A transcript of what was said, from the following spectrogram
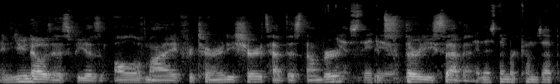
and you know this because all of my fraternity shirts have this number, Yes, they it's do. 37. And this number comes up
